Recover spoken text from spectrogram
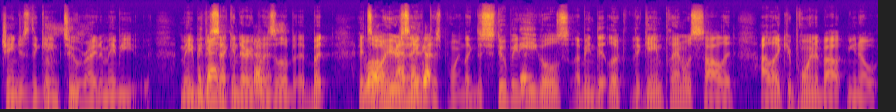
changes the game too, right? And maybe maybe the secondary plays a little bit, but it's all Look, and hearsay they at this point. Like the stupid they- Eagles. I mean, they, look, the game plan was solid. I like your point about you know,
